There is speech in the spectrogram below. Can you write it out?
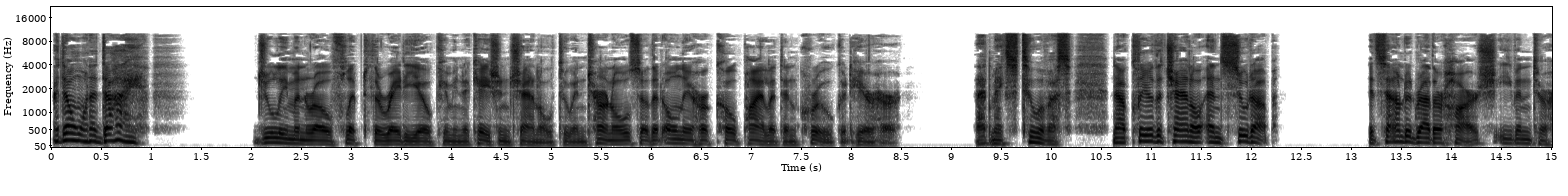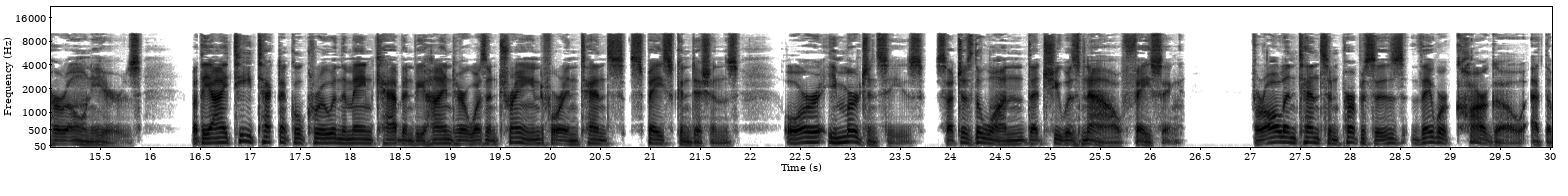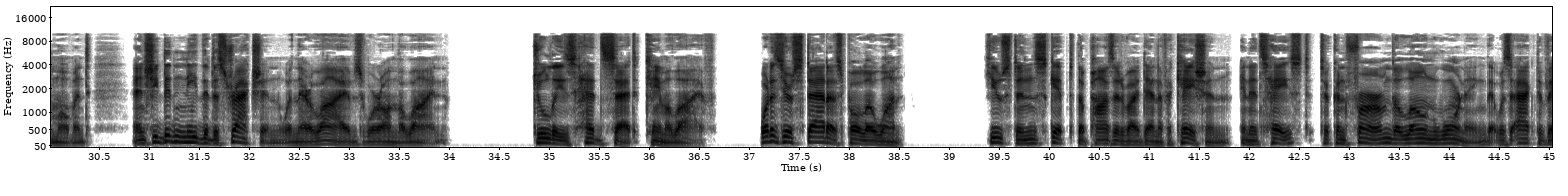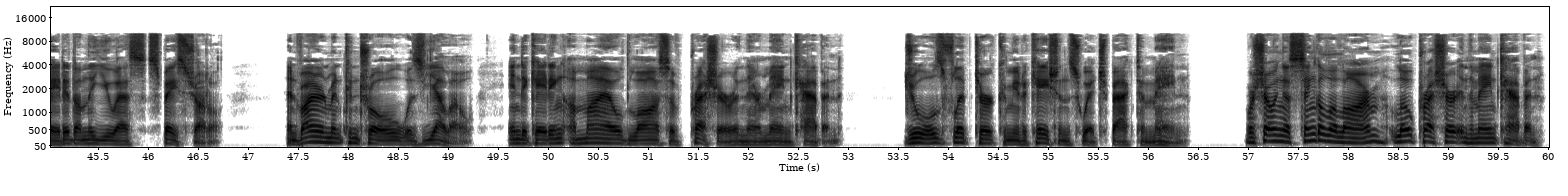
I don't want to die. Julie Monroe flipped the radio communication channel to internal so that only her co pilot and crew could hear her. That makes two of us. Now clear the channel and suit up. It sounded rather harsh, even to her own ears, but the IT technical crew in the main cabin behind her wasn't trained for intense space conditions or emergencies such as the one that she was now facing. For all intents and purposes, they were cargo at the moment and she didn't need the distraction when their lives were on the line. Julie's headset came alive. What is your status, Polo One? Houston skipped the positive identification in its haste to confirm the lone warning that was activated on the U.S. Space Shuttle. Environment control was yellow, indicating a mild loss of pressure in their main cabin. Jules flipped her communication switch back to main. We're showing a single alarm, low pressure in the main cabin.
